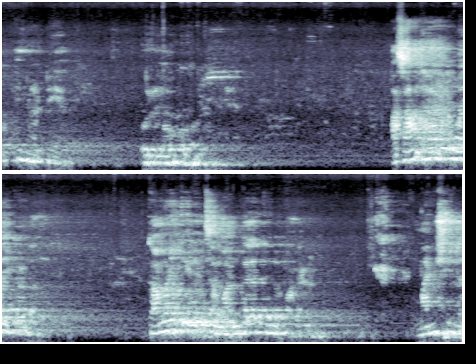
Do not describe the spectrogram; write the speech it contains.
കുത്തിനാട്ടിയ ഒരു നോക്കുകൊണ്ട് അസാധാരണമായി കണ്ടത് കമഴ്ത്തി വെച്ച മണ്ഡലത്തിന് പകരം മനുഷ്യന്റെ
